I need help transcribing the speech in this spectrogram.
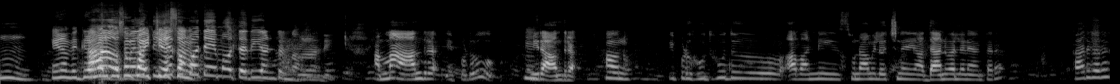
నేను విగ్రహాల కోసం ఫైట్ చేస్తాను ఏమవుతుంది అంటున్నా. అమ్మ ఆంధ్ర ఇప్పుడు మీరు ఆంధ్ర. అవును. ఇప్పుడు హుద్ హుద్ అవన్నీ సునామీలు వచ్చినాయి దాని వల్లనే అంటారా? కాదు కదా.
